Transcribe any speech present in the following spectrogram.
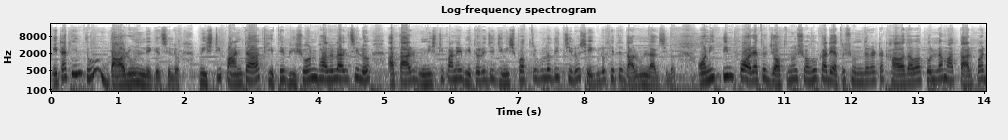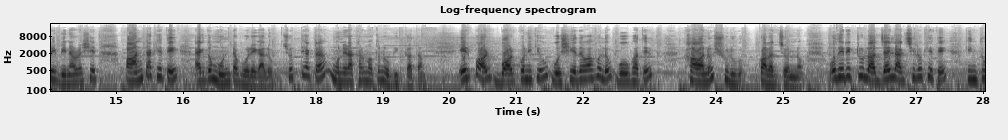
এটা কিন্তু দারুণ লেগেছিল। মিষ্টি পানটা খেতে ভীষণ ভালো লাগছিল। আর তার মিষ্টি পানের ভেতরে যে জিনিসপত্রগুলো দিচ্ছিল, সেগুলো খেতে দারুণ লাগছিল। অনেক দিন পর এত যত্ন সহকারে এত সুন্দর একটা খাওয়া দাওয়া করলাম। আর তারপরে বেনারসের পানটা খেতে একদম মনটা ভরে গেল। সত্যি একটা মনে রাখার মতন অভিজ্ঞতা। এরপর বরকনেকেও বসিয়ে দেওয়া হলো বউ ভাতের খাওয়ানো শুরু করার জন্য। ওদের একটু লজ্জাই লাগছিল খেতে, কিন্তু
